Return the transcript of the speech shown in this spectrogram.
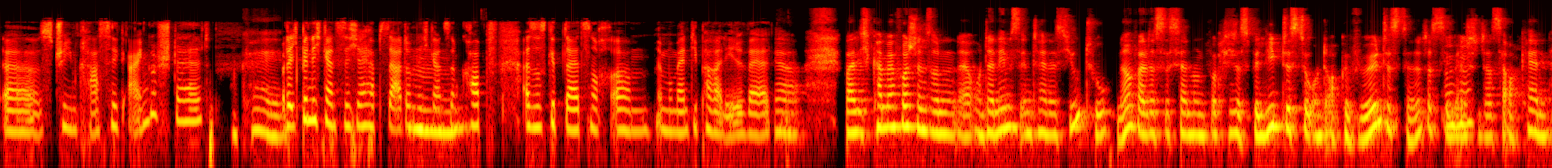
äh, Stream Classic eingestellt. Okay. Oder ich bin nicht ganz sicher, ich habe das Datum mm. nicht ganz im mhm. Kopf. Also es gibt da jetzt noch ähm, im Moment die Parallelwelt. Ja, weil ich kann mir vorstellen, so ein äh, unternehmensinternes YouTube, ne, weil das ist ja nun wirklich das beliebteste und auch gewöhnteste, ne, dass die mhm. Menschen das ja auch kennen,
